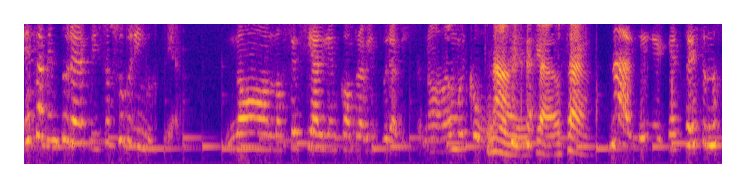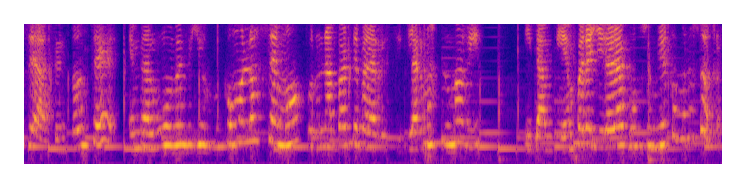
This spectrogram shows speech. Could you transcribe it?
Esa pintura de piso es súper industrial. No, no sé si alguien compra pintura de piso, no, no es muy común. Nadie, claro, o sea. Nadie, eso no se hace. Entonces, en algún momento dije, ¿cómo lo hacemos? Por una parte, para reciclar más plumavit y también para llegar a consumir como nosotros.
